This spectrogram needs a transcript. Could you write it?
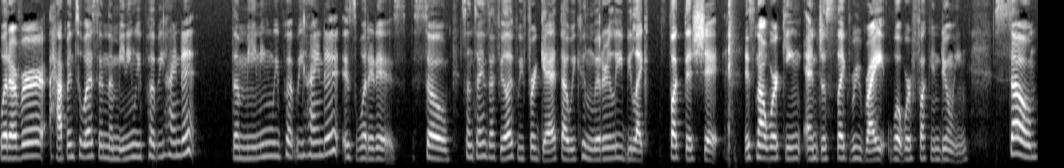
whatever happened to us and the meaning we put behind it the meaning we put behind it is what it is. So sometimes i feel like we forget that we can literally be like fuck this shit. It's not working and just like rewrite what we're fucking doing. So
